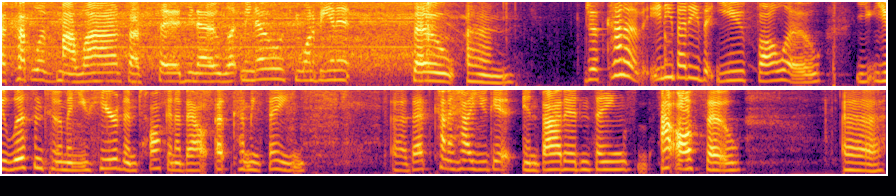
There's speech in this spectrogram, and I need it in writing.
a couple of my lives, I've said, you know, let me know if you want to be in it. So, um, just kind of anybody that you follow, you, you, listen to them and you hear them talking about upcoming things. Uh, that's kind of how you get invited and things. I also, uh,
